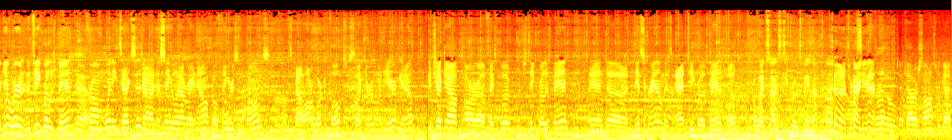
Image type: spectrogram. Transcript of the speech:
Again, we're the Teague Brothers Band Yeah. from Winnie, Texas. Got a single out right now called Fingers and Thumbs. It's about hardworking folks, just like everyone here, you know. You can check out our uh, Facebook, which is Teague Brothers Band, and uh, Instagram is at Teague Brothers Band as well. Our website is teaguebrothersband.com. That's right, yeah. Check out our songs. We got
